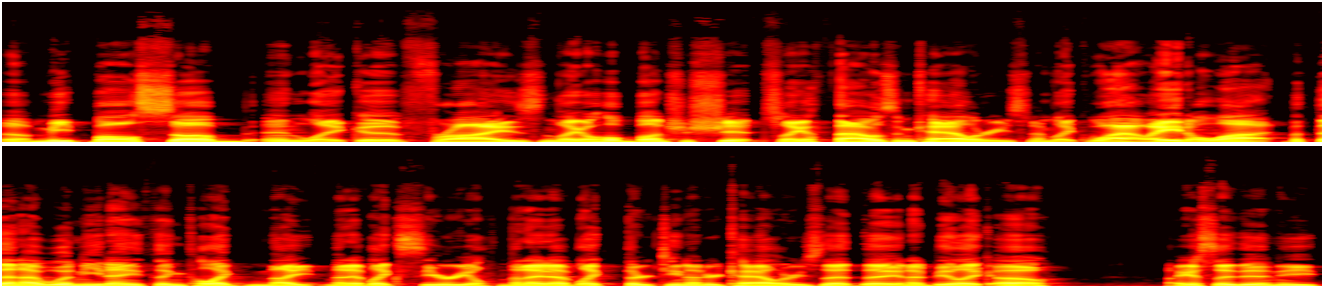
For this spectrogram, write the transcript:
a meatball sub and like uh, fries and like a whole bunch of shit. It's like a thousand calories, and I'm like, wow, I ate a lot. But then I wouldn't eat anything till like night, and then I'd have like cereal, and then I'd have like 1,300 calories that day, and I'd be like, oh, I guess I didn't eat.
